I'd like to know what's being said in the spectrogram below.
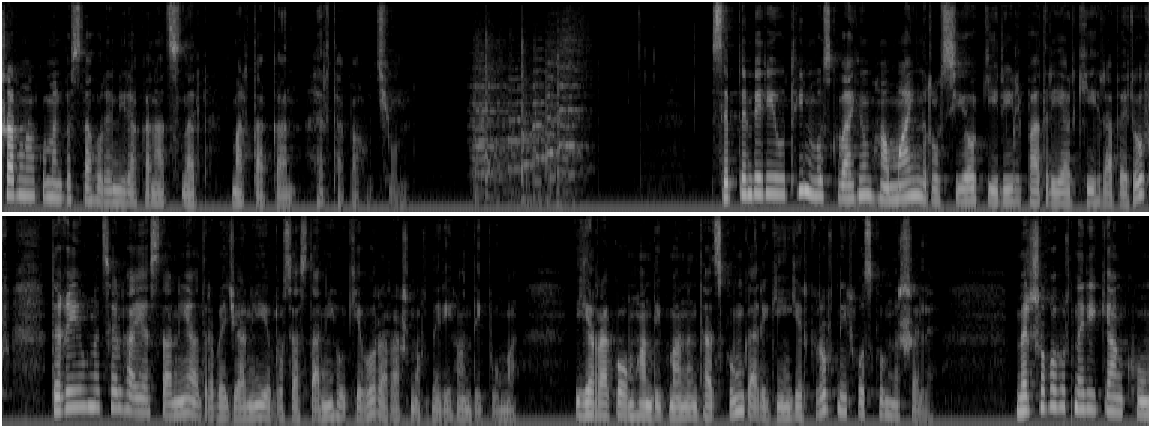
շարունակում են վստահորեն իրականացնել մարտական հերթապահություն։ Սեպտեմբերի 8-ին Մոսկվայում համայն Ռուսիո Կիրիլ Պատրիարքի հրավերով տեղի ունեցել Հայաստանի, Ադրբեջանի եւ Ռուսաստանի հոգեվոր առաջնորդների հանդիպումը։ Երրակողմ հանդիպման ընթացքում Գարիգին երկրորդն իր խոսքում նշել է. Մեր ժողովուրդների կյանքում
